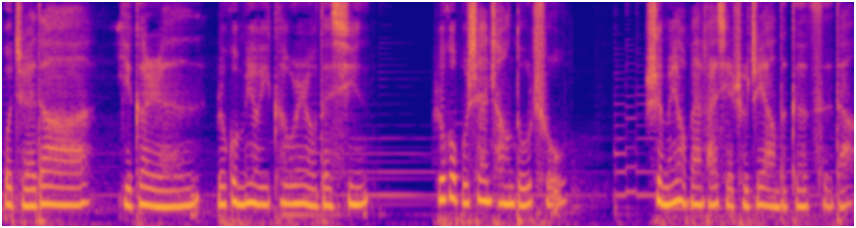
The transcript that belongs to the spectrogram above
我觉得一个人如果没有一颗温柔的心，如果不擅长独处，是没有办法写出这样的歌词的。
